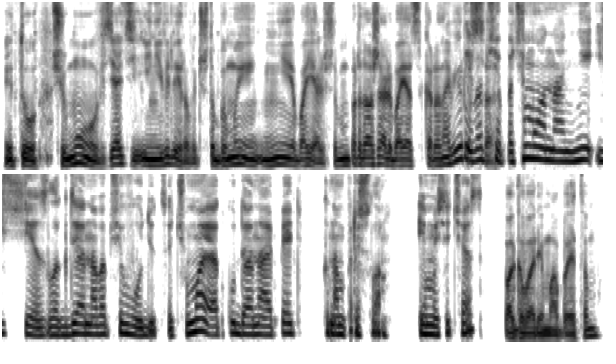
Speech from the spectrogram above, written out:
эту чуму взять и нивелировать, чтобы мы не боялись, чтобы мы продолжали бояться И коронавируса. вообще, почему она не исчезла? Где она вообще водится? Чума, и откуда она опять к нам пришла? И мы сейчас Поговорим об этом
